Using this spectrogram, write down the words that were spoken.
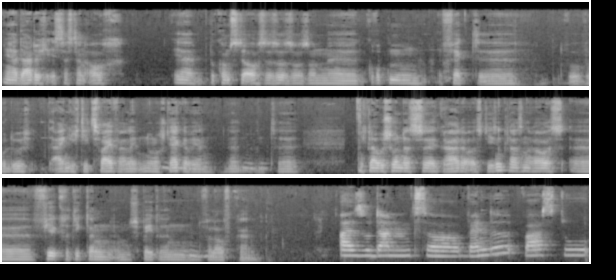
ja, dadurch ist das dann auch, ja, bekommst du auch so, so, so, so einen Gruppeneffekt, äh, wo, wodurch eigentlich die Zweifel nur noch stärker werden. Ne? Mhm. Und, äh, ich glaube schon, dass äh, gerade aus diesen Klassen raus äh, viel Kritik dann im späteren mhm. Verlauf kam. Also dann zur Wende warst du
